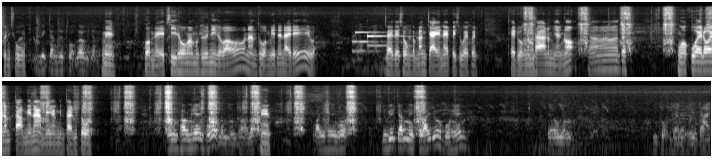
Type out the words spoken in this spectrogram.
ขึ้นชูงเวียงจันทร์คือถ่วมแล้วเวียงจันทร์เมนท่วมใน FC โทรมาเมื่อคืนนี่ก็ว่าโอ้น้ำท่วมเฮ็ดนั่นใดเด้วะได้แต่ส่งกำลังใจนะไปช่วยเพิ่นแถวดวงน้ำทาน้ำหยังเนาะอ่าเต้ อหัวควายลอยน้ำตามแม่น้ำแม่ยังเป็นตายรู้โตนมันทำแห้งโคตรน้ำหลวงทาเนาะแม่นไหลแห้งโคตรอยู่เวียงจันทน์นี่ก็ไหลเยอะบ่แห้งแถวยังมีถ่วงแถวได้เวียงจันทน์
